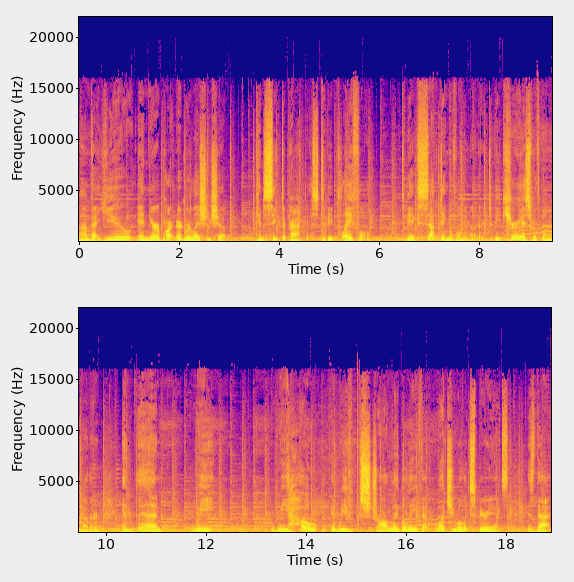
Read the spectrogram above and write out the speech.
um, that you in your partnered relationship can seek to practice to be playful, to be accepting of one another, to be curious with one another. And then we we hope and we strongly believe that what you will experience is that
